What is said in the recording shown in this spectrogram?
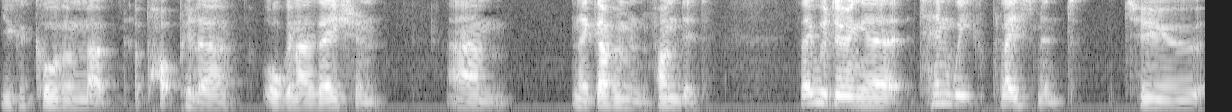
You could call them a, a popular organisation. Um, they're government funded they were doing a 10 week placement to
